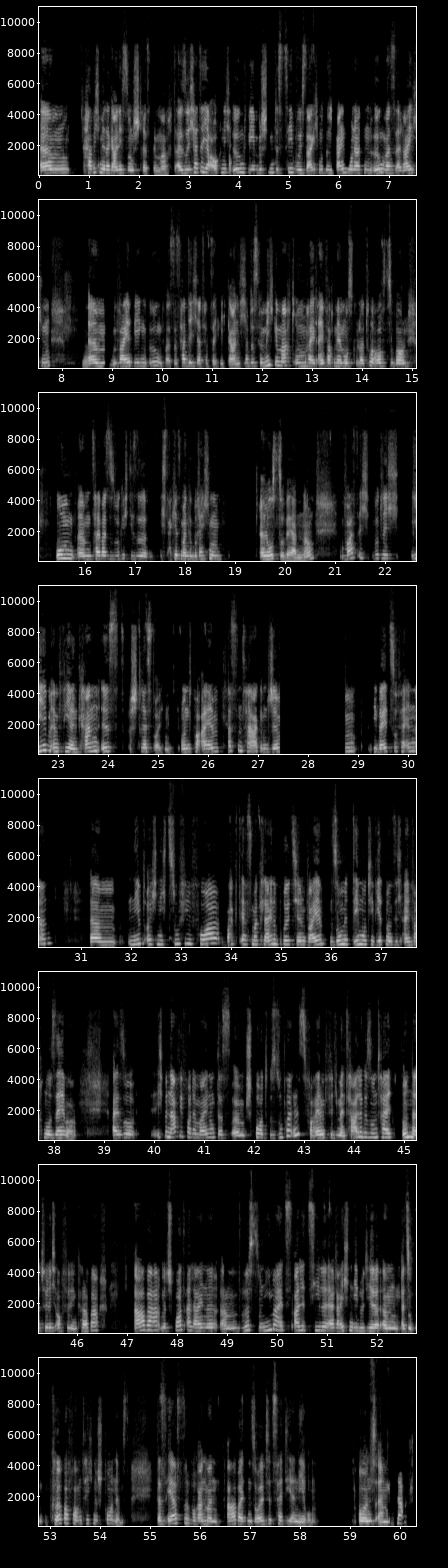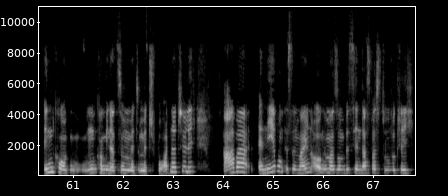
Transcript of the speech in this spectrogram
ähm, habe ich mir da gar nicht so einen Stress gemacht. Also ich hatte ja auch nicht irgendwie ein bestimmtes Ziel, wo ich sage, ich muss in drei Monaten irgendwas erreichen, Ähm, weil wegen irgendwas. Das hatte ich ja tatsächlich gar nicht. Ich habe das für mich gemacht, um halt einfach mehr Muskulatur aufzubauen, um ähm, teilweise so wirklich diese, ich sag jetzt mal Gebrechen äh, loszuwerden. Ne? Was ich wirklich jedem empfehlen kann, ist, stresst euch nicht. Und vor allem, ersten Tag im Gym die Welt zu verändern. Ähm, nehmt euch nicht zu viel vor, backt erstmal kleine Brötchen, weil somit demotiviert man sich einfach nur selber. Also ich bin nach wie vor der Meinung, dass ähm, Sport super ist, vor allem für die mentale Gesundheit und natürlich auch für den Körper. Aber mit Sport alleine ähm, wirst du niemals alle Ziele erreichen, die du dir, ähm, also körperformtechnisch vornimmst. Das Erste, woran man arbeiten sollte, ist halt die Ernährung. Und ähm, klar, in, Ko in Kombination mit, mit Sport natürlich. Aber Ernährung ist in meinen Augen immer so ein bisschen das, was du wirklich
